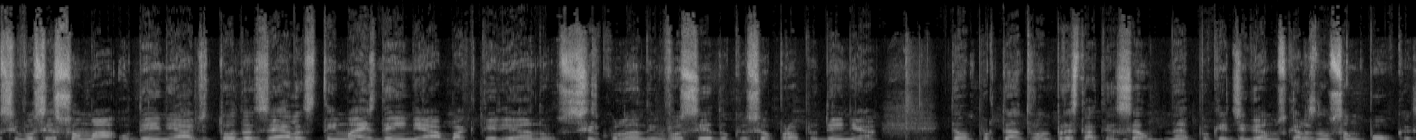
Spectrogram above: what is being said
se você somar o DNA de todas elas, tem mais DNA bacteriano circulando em você do que o seu próprio DNA. Então, portanto, vamos prestar atenção, né? porque digamos que elas não são poucas.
